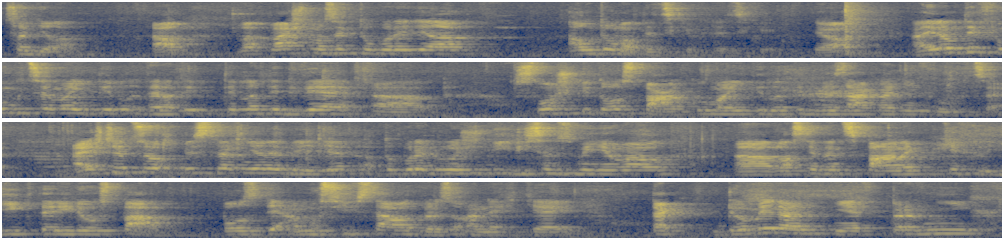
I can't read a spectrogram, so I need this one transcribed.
co dělat. Jo? váš mozek to bude dělat automaticky vždycky. Jo? A jenom ty funkce mají tyhle, teda ty, tyhle ty dvě uh, složky toho spánku, mají tyhle ty dvě základní funkce. A ještě co byste měli vědět, a to bude důležité, když jsem zmiňoval uh, vlastně ten spánek těch lidí, kteří jdou spát pozdě a musí vstávat brzo a nechtějí, tak dominantně v prvních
